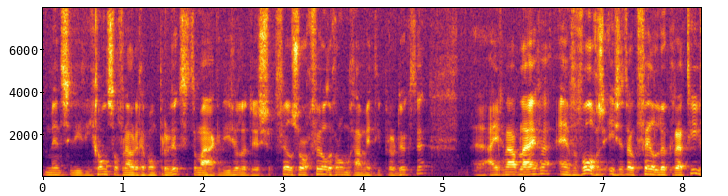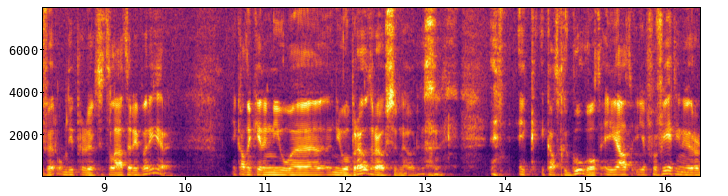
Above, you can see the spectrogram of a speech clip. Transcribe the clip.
mensen die die grondstoffen nodig hebben om producten te maken, die zullen dus veel zorgvuldiger omgaan met die producten, eh, eigenaar blijven. En vervolgens is het ook veel lucratiever om die producten te laten repareren. Ik had een keer een nieuwe, een nieuwe broodrooster nodig. Ik, ik had gegoogeld en je had, je voor 14,99 euro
